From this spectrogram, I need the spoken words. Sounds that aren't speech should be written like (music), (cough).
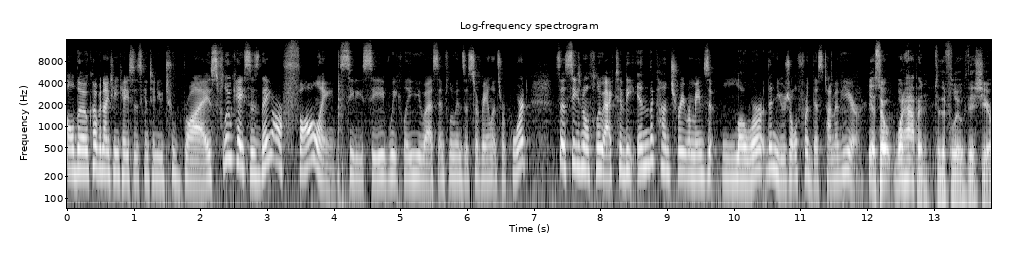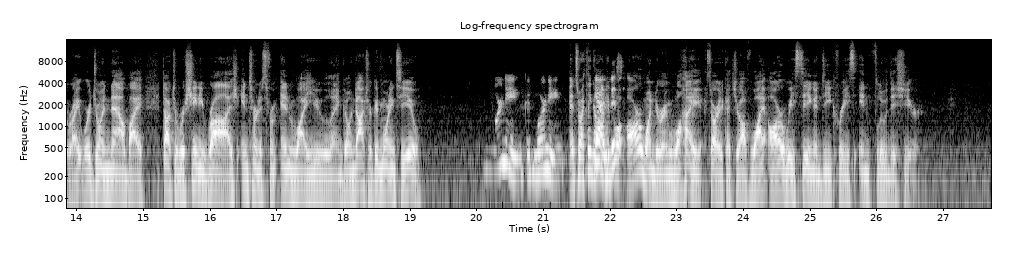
Although COVID-19 cases continue to rise, flu cases, they are falling. CDC weekly U.S. influenza surveillance report says seasonal flu activity in the country remains lower than usual for this time of year. Yeah, so what happened to the flu this year, right? We're joined now by Dr. Roshini Raj, internist from NYU Langone. Doctor, good morning to you. Good morning. Good morning. And so I think yeah, a lot of people are wondering why, sorry to cut you off, why are we seeing a decrease in flu this year?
